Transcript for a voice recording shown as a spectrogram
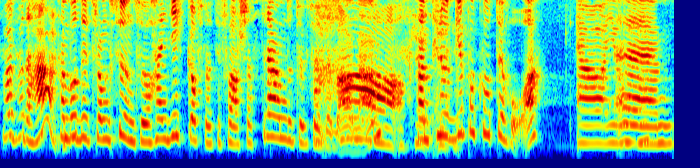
Var bodde han? Han bodde i Trångsund så han gick ofta till Farsta strand och tog tunnelbanan. Aha, okej. Han pluggade på KTH. Ja, jo. Ehm,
